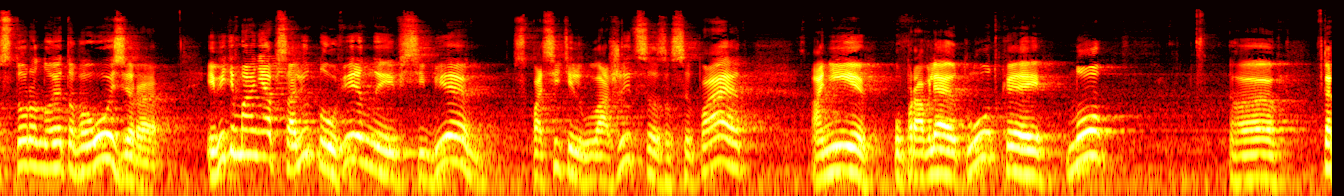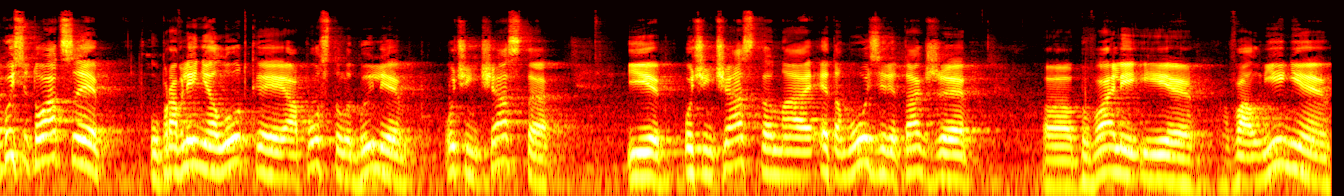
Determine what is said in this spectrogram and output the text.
сторону этого озера – и, видимо, они абсолютно уверены в себе, Спаситель ложится, засыпает, они управляют лодкой, но э, в такой ситуации управление лодкой апостолы были очень часто, и очень часто на этом озере также э, бывали и волнения,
